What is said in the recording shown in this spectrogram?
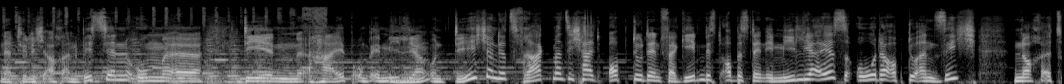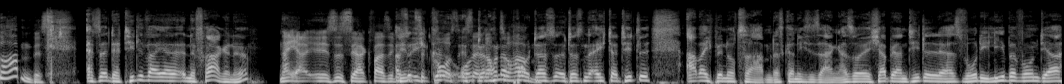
Natürlich auch ein bisschen um äh, den Hype um Emilia Mhm. und dich. Und jetzt fragt man sich halt, ob du denn vergeben bist, ob es denn Emilia ist oder ob du an sich noch äh, zu haben bist. Also der Titel war ja eine Frage, ne? Naja, es ist ja quasi Also Vincent ich, Groß. Ist er noch 100 zu Pro, das, das ist ein echter Titel, aber ich bin noch zu haben, das kann ich dir sagen. Also ich habe ja einen Titel, der heißt Wo die Liebe wohnt, ja.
